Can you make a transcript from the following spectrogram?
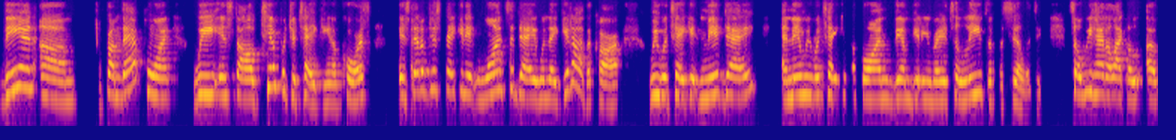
Then um, from that point, we installed temperature taking, of course. Instead of just taking it once a day when they get out of the car, we would take it midday and then we would take it upon them getting ready to leave the facility. So we had a, like a, a,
